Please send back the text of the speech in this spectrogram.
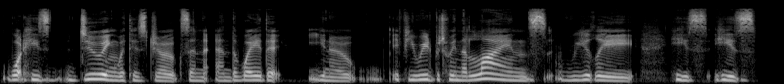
what he's doing with his jokes and, and the way that you know, if you read between the lines, really he's he's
